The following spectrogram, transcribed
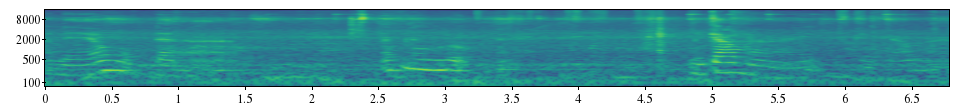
มาแล้วหกดาบแป๊บนึงลูกอะมีเก้าไม้มีเก้าไม้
